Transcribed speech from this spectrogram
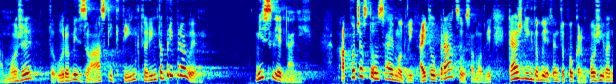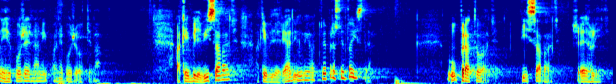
A môže to urobiť z lásky k tým, ktorým to pripravujem. Myslieť na nich. A počas toho sa aj modliť, aj tou prácou sa modliť. Každý, kto bude tento pokrm požívať, nech je požehnaný, Pane Bože, od Teba. A keď bude vysávať, a keď bude riady umývať, to je presne to isté. Upratovať, vysávať, žehliť,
